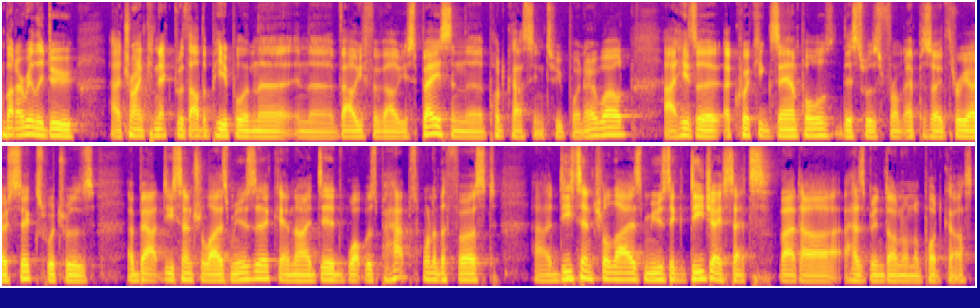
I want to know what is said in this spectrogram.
But I really do uh, try and connect with other people in the in the value for value space in the podcasting 2.0 world. Uh, here's a, a, quick example. This was from episode 306, which was about decentralized music, and I did what was perhaps one of the first uh, decentralized music DJ sets that uh, has been done on a podcast.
